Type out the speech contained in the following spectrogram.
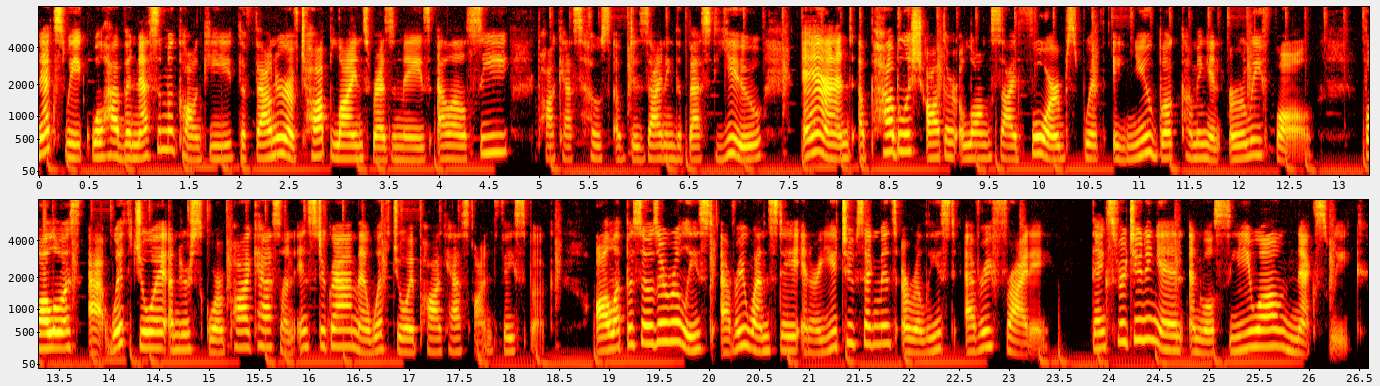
Next week, we'll have Vanessa McConkey, the founder of Top Lines Resumes LLC, podcast host of Designing the Best You, and a published author alongside Forbes with a new book coming in early fall. Follow us at withjoy underscore podcast on Instagram and withjoy podcast on Facebook. All episodes are released every Wednesday, and our YouTube segments are released every Friday. Thanks for tuning in, and we'll see you all next week.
